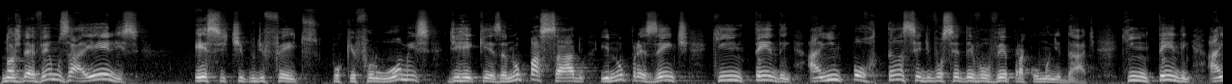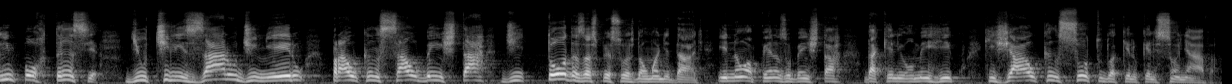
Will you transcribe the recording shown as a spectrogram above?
Nós devemos a eles esse tipo de feitos, porque foram homens de riqueza no passado e no presente que entendem a importância de você devolver para a comunidade, que entendem a importância de utilizar o dinheiro para alcançar o bem-estar de todas as pessoas da humanidade e não apenas o bem-estar daquele homem rico que já alcançou tudo aquilo que ele sonhava.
